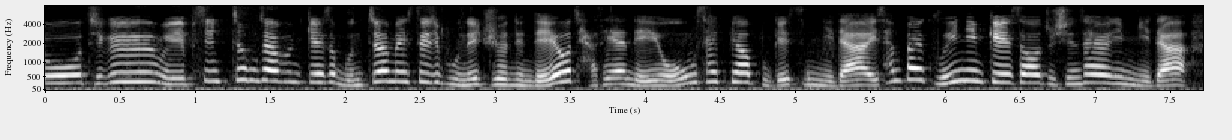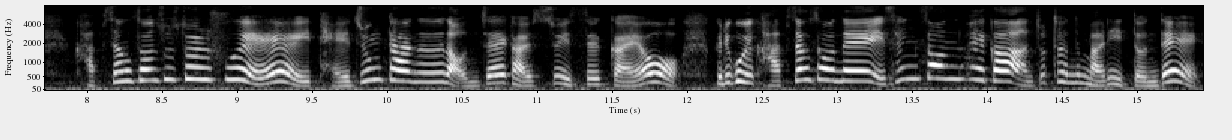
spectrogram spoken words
또 지금 이 신청자분께서 문자 메시지 보내주셨는데요. 자세한 내용 살펴보겠습니다. 이 3892님께서 주신 사연입니다. 갑상선 수술 후에 이 대중탕은 언제 갈 수 있을까요? 그리고 이 갑상선에 이 생선회가 안 좋다는 말이 있던데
